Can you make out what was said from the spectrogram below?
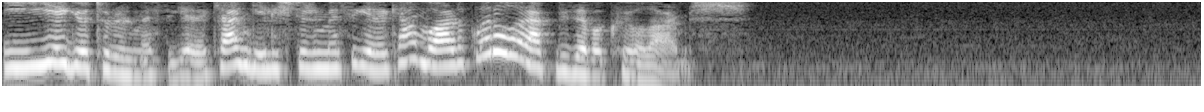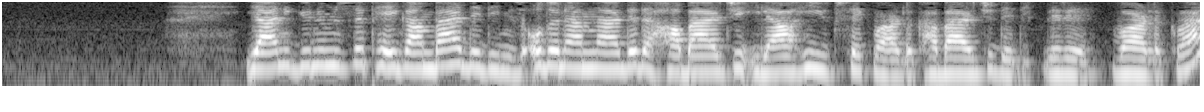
iyiye götürülmesi gereken, geliştirilmesi gereken varlıklar olarak bize bakıyorlarmış. Yani günümüzde peygamber dediğimiz o dönemlerde de haberci, ilahi yüksek varlık, haberci dedikleri varlıklar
